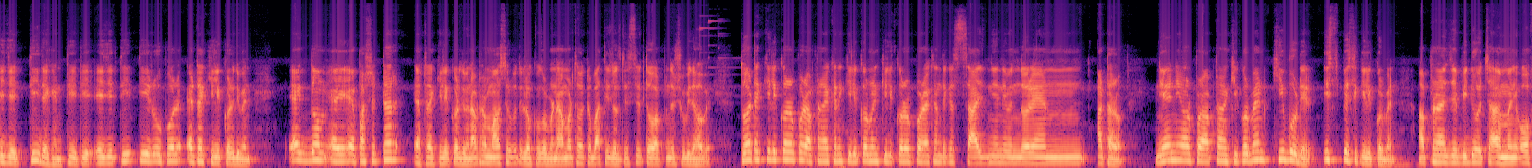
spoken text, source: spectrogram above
এই যে টি দেখেন টি টি এই যে টি টির উপর এটা ক্লিক করে দিবেন। একদম এই পাশেরটার এটা ক্লিক করে দেবেন। আপনার মাউসের প্রতি লক্ষ্য করবেন আমার তো একটা বাতি জ্বলতেছে, তো আপনাদের সুবিধা হবে। তো এটা ক্লিক করার পর আপনারা এখানে ক্লিক করবেন ক্লিক করার পর এখান থেকে সাইজ নিয়ে নেবেন ধরেন আঠারো। নিয়ে নেওয়ার পর আপনারা কি করবেন? কিবোর্ডের স্পেসে ক্লিক করবেন। আপনারা যে ভিডিও মানে অফ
